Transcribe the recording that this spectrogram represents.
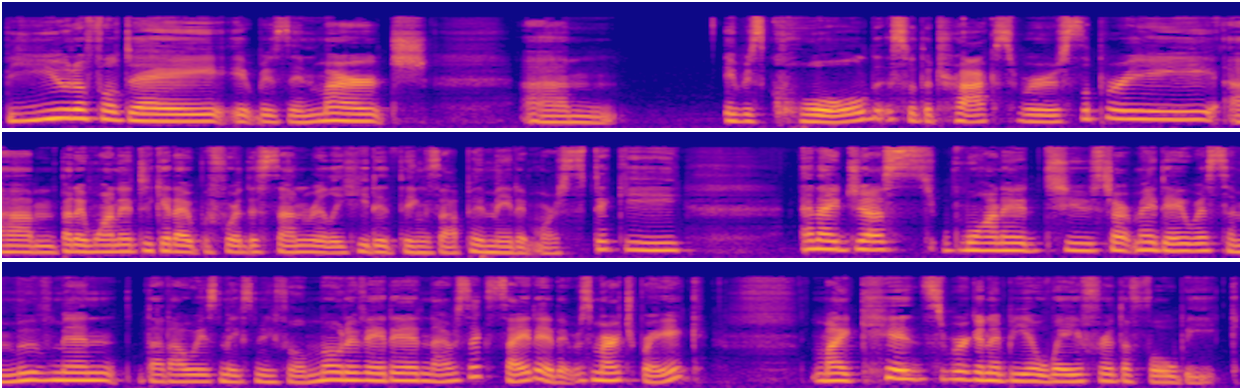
Beautiful day. It was in March. Um, it was cold, so the tracks were slippery, um, but I wanted to get out before the sun really heated things up and made it more sticky. And I just wanted to start my day with some movement that always makes me feel motivated. And I was excited. It was March break. My kids were going to be away for the full week.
